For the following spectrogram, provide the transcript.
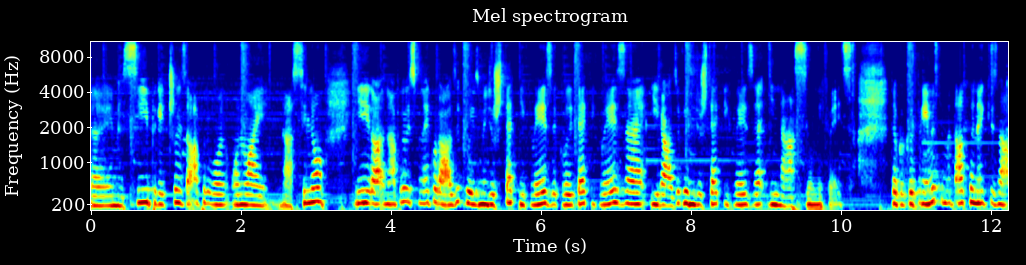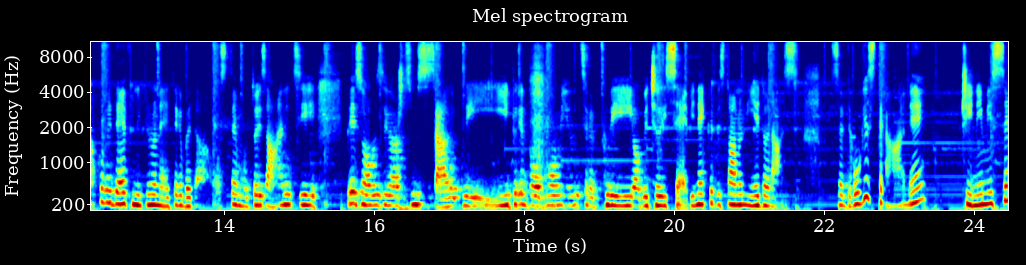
e, emisiji pričali zapravo online nasilju i ra napravili smo neku razliku između štetnih veza, kvalitetnih veza i razliku između štetnih veza i nasilnih veza. Tako kad primetimo takve neke znakove, definitivno ne treba da ostajemo u toj zajednici bez obzira što smo se zalegli i pred Bogom i u crkvi i obećali sebi. Nekada stvarno nije do nas. Sa druge strane, čini mi se,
